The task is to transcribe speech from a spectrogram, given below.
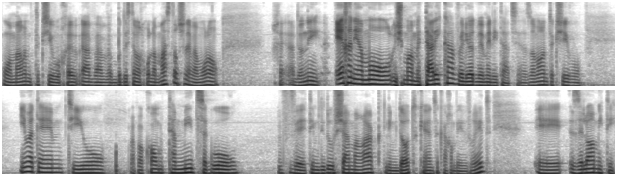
והוא אמר להם, תקשיבו, חבר'ה, והבודהיסטים הלכו למאסטר שלהם ואמרו לו, "ח- אדוני, איך אני אמור לשמוע מטאליקה ולהיות במדיטציה? אז הוא אמר להם, תקשיבו, אם אתם תהיו במקום תמיד סגור ותמדטו שם רק למדט, כן, זה ככה בעברית, אה, זה לא אמיתי.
